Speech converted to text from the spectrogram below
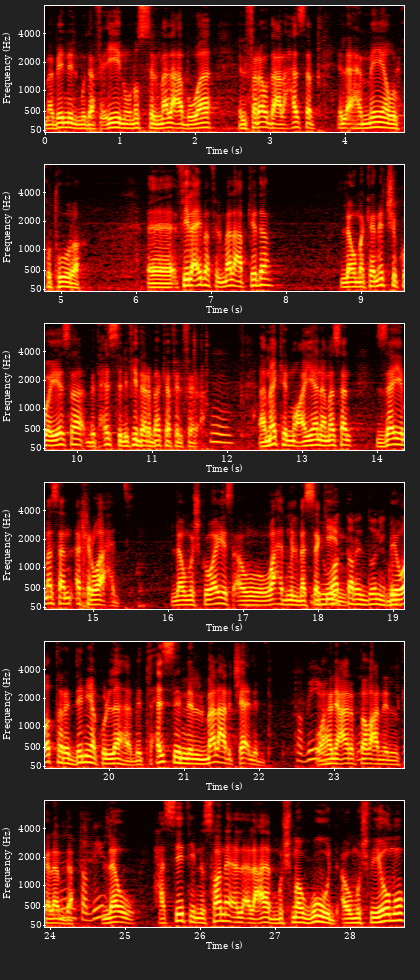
ما بين المدافعين ونص الملعب والفراودة على حسب الأهمية والخطورة. آه، في لعيبة في الملعب كده لو ما كانتش كويسة بتحس إن في دربكة في الفرقة. أماكن معينة مثلا زي مثلا آخر واحد. لو مش كويس أو واحد من المساكين بيوتر الدنيا كلها. بيوتر الدنيا كلها. بتحس إن الملعب اتشقلب. طبيعي. وهاني عارف طبعا الكلام ده. طبيعي. لو حسيتي إن صانع الألعاب مش موجود أو مش في يومه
